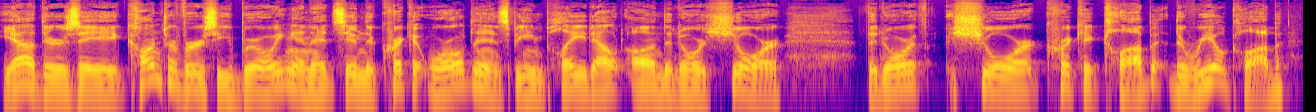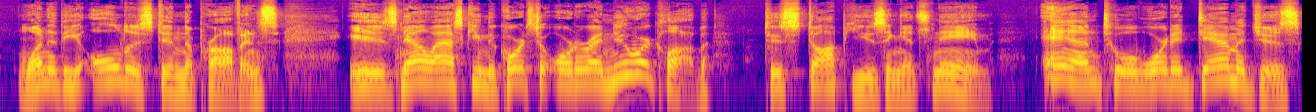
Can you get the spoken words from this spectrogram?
Yeah, there's a controversy brewing, and it's in the cricket world, and it's being played out on the North Shore. The North Shore Cricket Club, the real club, one of the oldest in the province, is now asking the courts to order a newer club to stop using its name and to award it damages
